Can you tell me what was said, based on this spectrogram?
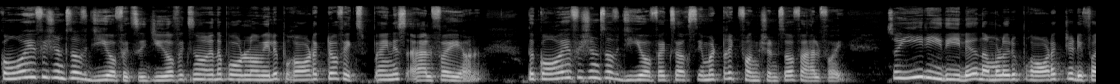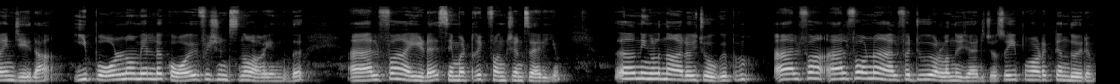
coefficients of G of x G of x എന്ന് പറയുന്ന പോളിനോമിയിൽ product of x minus alpha i ആണ്. The coefficients of G of x are symmetric functions of alpha i so ഈ രീതിയിൽ നമ്മളൊരു പ്രോഡക്റ്റ് ഡിഫൈൻ ചെയ്താൽ ഈ പോളിനോമിയലിന്റെ കോഎഫിഷ്യൻസ് എന്ന് പറയുന്നത് ആൽഫ ഐയുടെ സിമെട്രിക് ഫംഗ്ഷൻസ് ആയിരിക്കും. നിങ്ങളൊന്ന് ആലോചിച്ച് നോക്കും. ഇപ്പം ആൽഫ ആൽഫ വണ്ണും ആൽഫ ടു ഉള്ളെന്ന് വിചാരിച്ചു. സോ ഈ പ്രോഡക്റ്റ് എന്ത് വരും?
